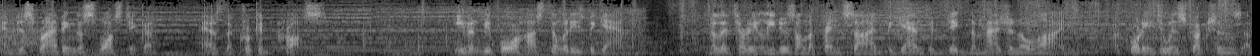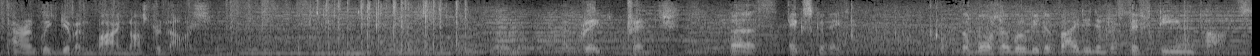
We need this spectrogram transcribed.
and describing the swastika as the Crooked Cross. Even before hostilities began, military leaders on the French side began to dig the Maginot Line, according to instructions apparently given by Nostradamus. A great trench, earth excavated. The water will be divided into 15 parts.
